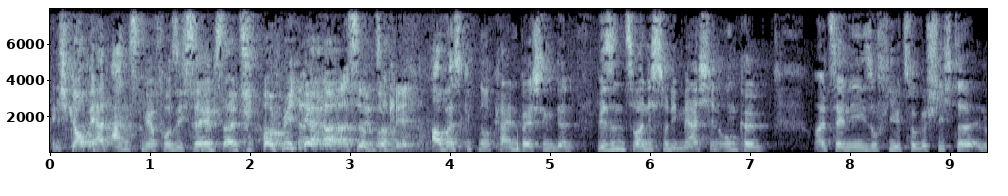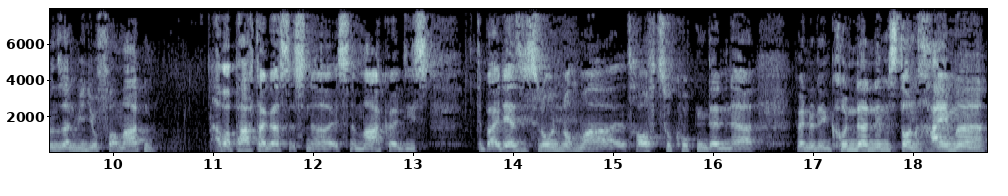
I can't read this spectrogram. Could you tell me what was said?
Ich glaube, er hat Angst mehr vor sich selbst als vor mir. Also, okay. Aber es gibt noch kein Bashing, denn wir sind zwar nicht so die Märchenonkel, und erzählen nie so viel zur Geschichte in unseren Videoformaten, aber Pachtergast ist eine, ist eine Marke, die ist, bei der es sich lohnt, nochmal drauf zu gucken, denn äh, wenn du den Gründer nimmst, Don Jaime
